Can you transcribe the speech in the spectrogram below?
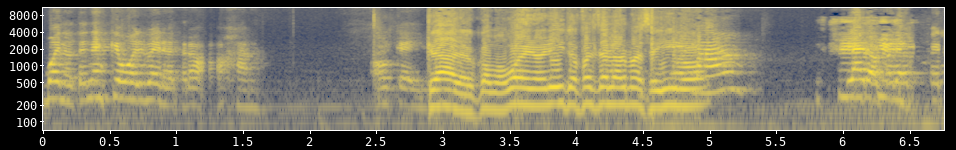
bueno, tenés que volver a trabajar. Ok. Claro, como bueno, listo, falta alarma, seguimos. Claro, pero, pero,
